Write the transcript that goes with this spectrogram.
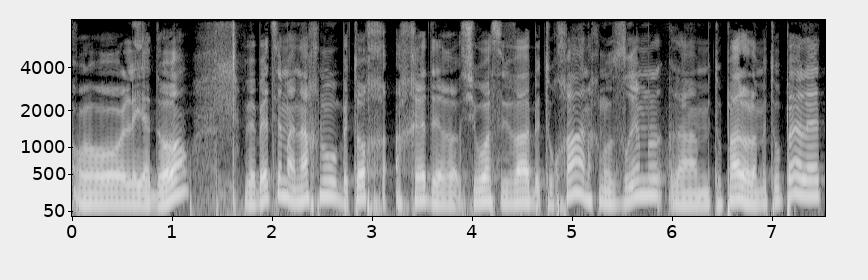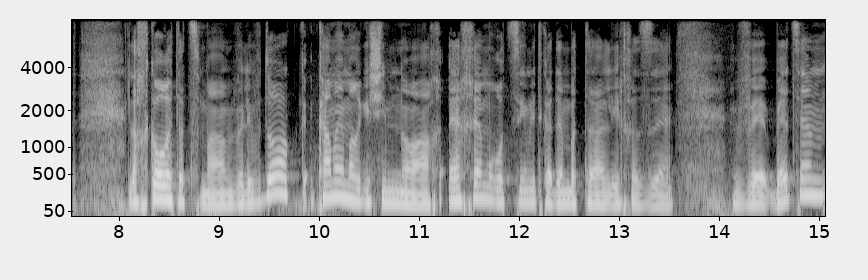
או לידו, ובעצם אנחנו בתוך החדר, שהוא הסביבה הבטוחה, אנחנו עוזרים למטופל או למטופלת לחקור את עצמם ולבדוק כמה הם מרגישים נוח, איך הם רוצים להתקדם בתהליך הזה. ובעצם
